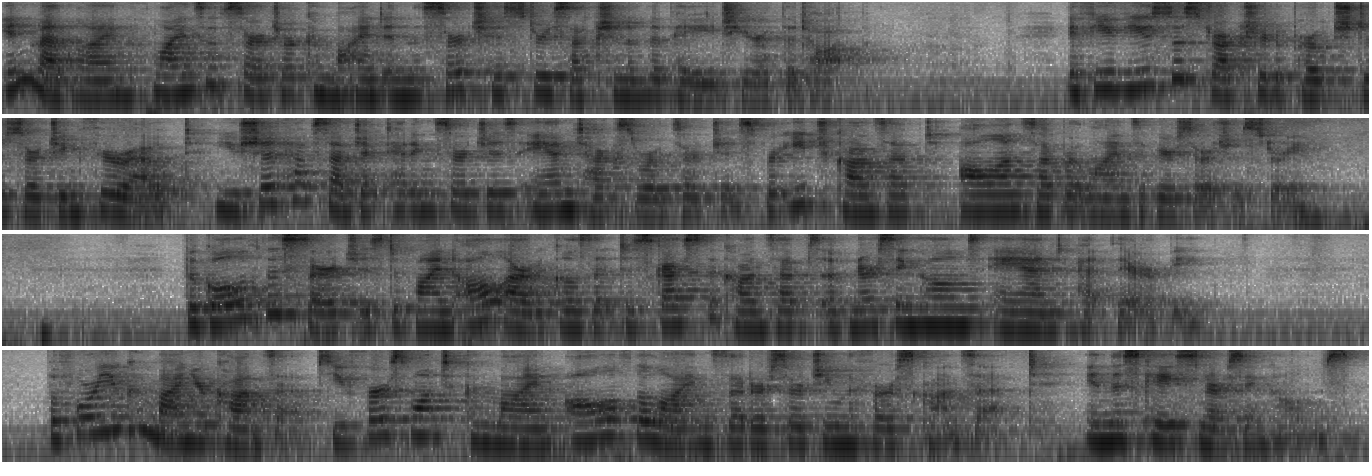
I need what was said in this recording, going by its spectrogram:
In Medline, lines of search are combined in the search history section of the page here at the top. If you've used a structured approach to searching throughout, you should have subject heading searches and text word searches for each concept, all on separate lines of your search history. The goal of this search is to find all articles that discuss the concepts of nursing homes and pet therapy. Before you combine your concepts, you first want to combine all of the lines that are searching the first concept, in this case nursing homes.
